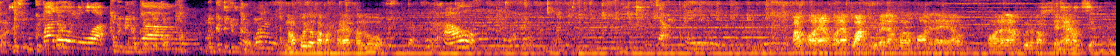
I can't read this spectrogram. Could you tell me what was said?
ตายรู้สึกมันก็จะมาไปดูอยู่อะถ้าไม่มีคำสั่งจากกองทัพ มันก็จะหยุดเคลื่อนไหวน้องคุยโทรศัพท์กับใครอะคะลูก เขาจับพี่อ่าพอแล้วพอแล้ววางหูได้แล้วก็พอได้แล้ว พอแล้วนะคุยโทรศัพท์เสร็จแล้วเอาเสียงหน่อย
